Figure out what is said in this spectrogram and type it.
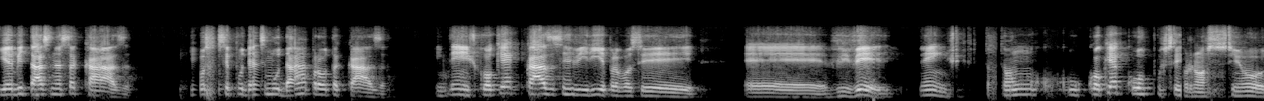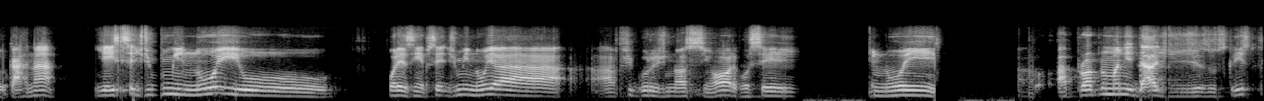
e habitasse nessa casa e você pudesse mudar para outra casa, entende? Qualquer casa serviria para você é, viver, entende? Então qualquer corpo para nosso Senhor encarnar e aí você diminui o. Por exemplo, você diminui a, a figura de Nossa Senhora, você diminui a própria humanidade de Jesus Cristo,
